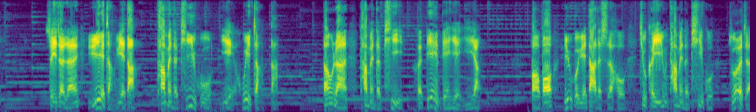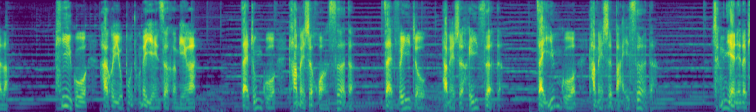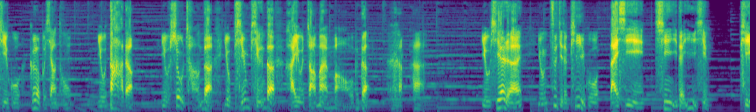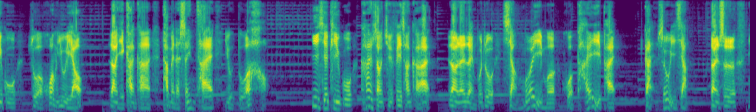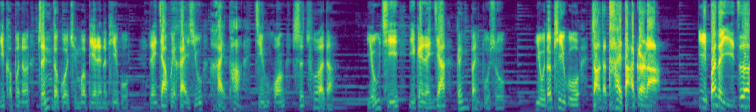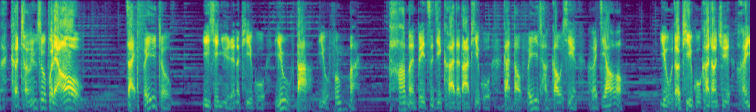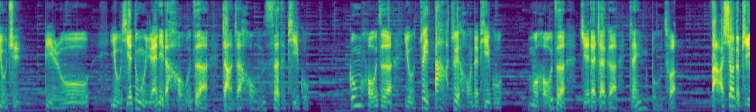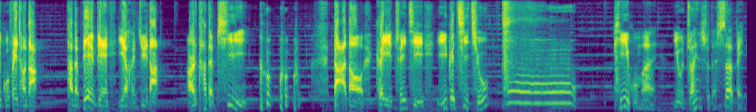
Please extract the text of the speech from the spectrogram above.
随着人越长越大，他们的屁股也会长大，当然，他们的屁和便便也一样。宝宝六个月大的时候，就可以用他们的屁股坐着了。屁股还会有不同的颜色和明暗，在中国，它们是黄色的；在非洲，它们是黑色的；在英国，它们是白色的。成年人的屁股各不相同，有大的，有瘦长的，有平平的，还有长满毛的。哈哈，有些人用自己的屁股来吸引心仪的异性，屁股左晃右摇，让你看看他们的身材有多好。一些屁股看上去非常可爱，让人忍不住想摸一摸或拍一拍，感受一下。但是你可不能真的过去摸别人的屁股，人家会害羞、害怕、惊慌失措的。尤其你跟人家根本不熟，有的屁股长得太大个儿了，一般的椅子可承受不了。在非洲，一些女人的屁股又大又丰满，她们对自己可爱的大屁股感到非常高兴和骄傲。有的屁股看上去很有趣，比如有些动物园里的猴子长着红色的屁股，公猴子有最大最红的屁股，母猴子觉得这个真不错。大象的屁股非常大，它的便便也很巨大，而它的屁大到可以吹起一个气球，噗。屁股们有专属的设备，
